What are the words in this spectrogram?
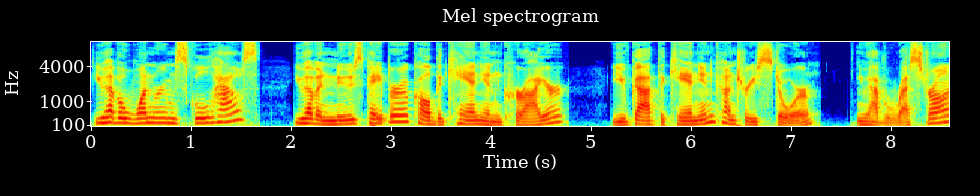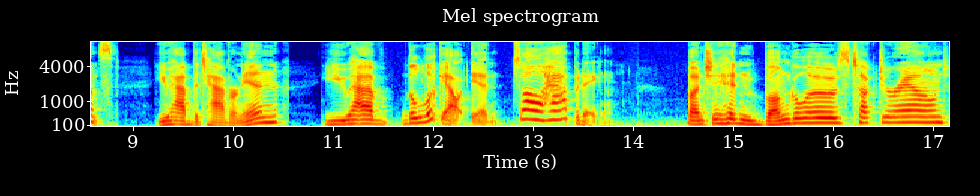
You have a one room schoolhouse, you have a newspaper called the Canyon Crier, you've got the Canyon Country Store, you have restaurants, you have the Tavern Inn, you have the Lookout Inn. It's all happening. Bunch of hidden bungalows tucked around.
